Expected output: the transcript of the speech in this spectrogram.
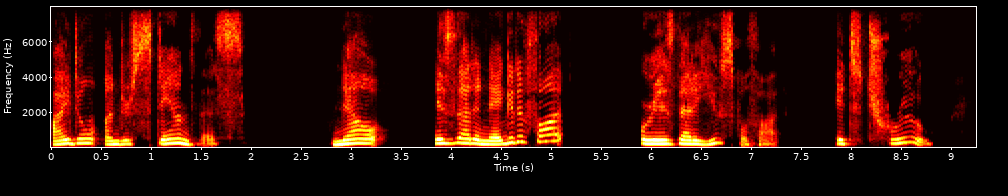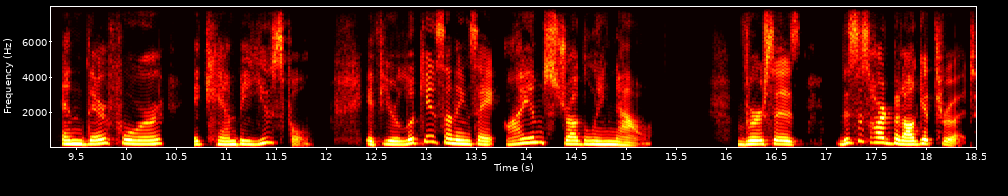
I don't understand this. Now, is that a negative thought or is that a useful thought? It's true. And therefore, it can be useful. If you're looking at something and say, I am struggling now, versus this is hard, but I'll get through it.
